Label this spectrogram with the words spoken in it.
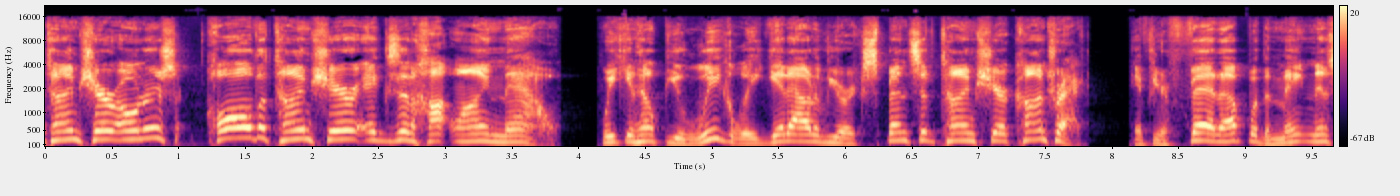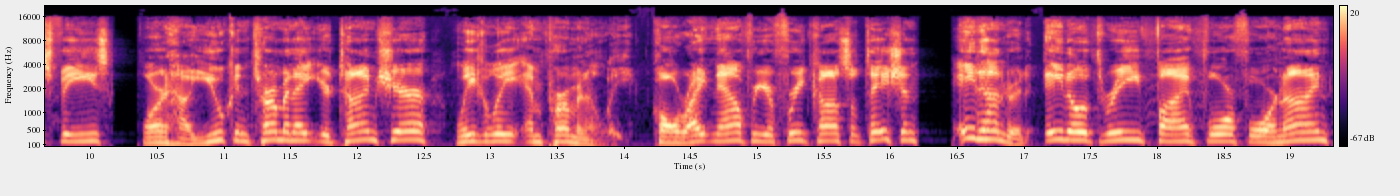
timeshare owners, call the timeshare exit hotline now. We can help you legally get out of your expensive timeshare contract. If you're fed up with the maintenance fees, learn how you can terminate your timeshare legally and permanently. Call right now for your free consultation 800 803 5449.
